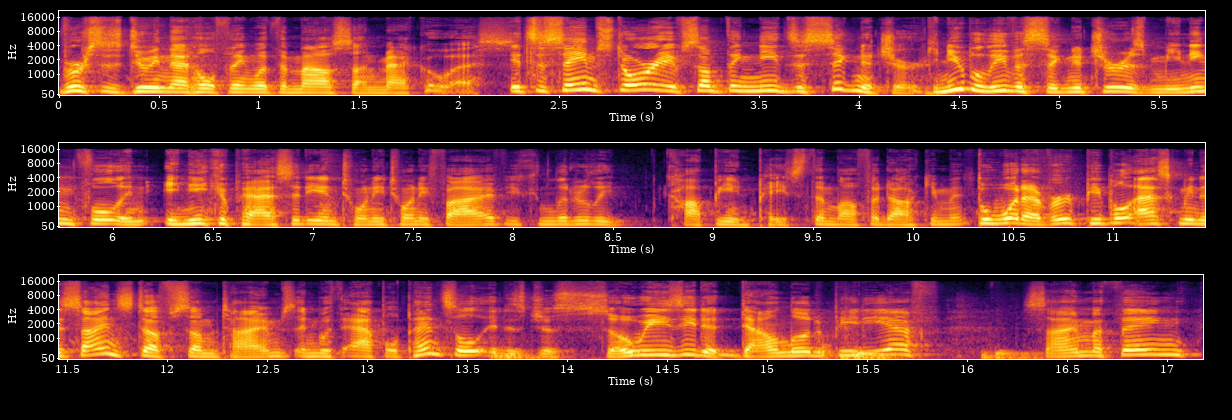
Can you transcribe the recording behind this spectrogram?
versus doing that whole thing with the mouse on Mac OS. It's the same story if something needs a signature. Can you believe a signature is meaningful in any capacity in 2025? You can literally copy and paste them off a document. But whatever, people ask me to sign stuff sometimes, and with Apple Pencil, it is just so easy to download a PDF, sign my thing,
